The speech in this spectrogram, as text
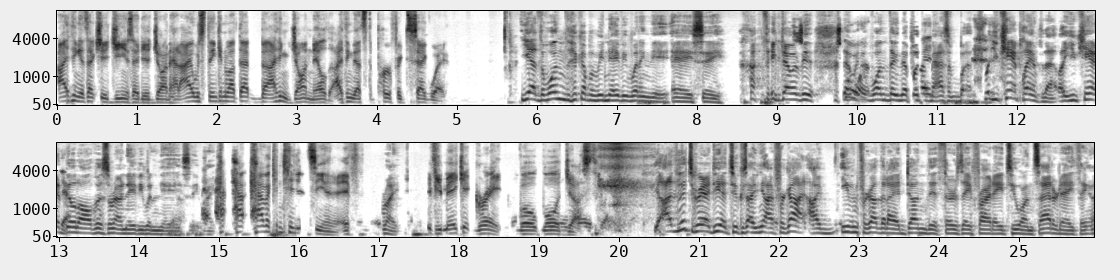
I think it's actually a genius idea John had. I was thinking about that, but I think John nailed it. I think that's the perfect segue. Yeah, the one hiccup would be Navy winning the AAC. I think that would be that would be one thing that puts But- massive. But, but you can't plan for that. Like you can't Yeah. build all this around Navy winning the AAC. Right. Ha- have a contingency in it. If Right. if you make it, great. We'll we'll adjust. Yeah, it's a great idea too because I I forgot I even forgot that I had done the Thursday, Friday, two on Saturday thing.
